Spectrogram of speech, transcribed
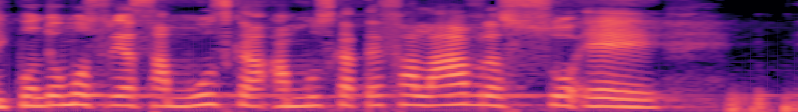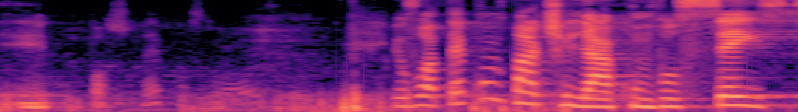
e quando eu mostrei essa música, a música até falava. So, é, é, posso ler, Eu vou até compartilhar com vocês,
